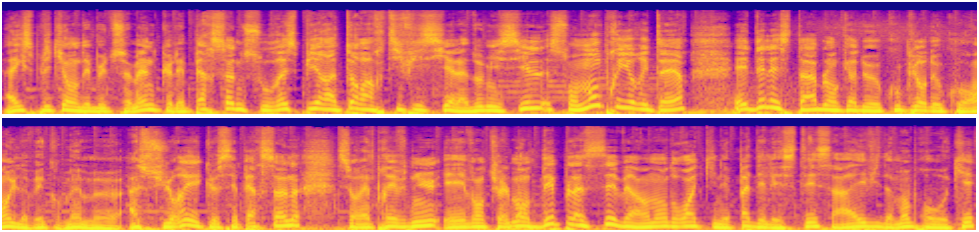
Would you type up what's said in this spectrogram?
a expliqué en début de semaine que les personnes sous respirateur artificiel à domicile sont non prioritaires et délestables en cas de coupure de courant. Il avait quand même euh, assuré que ces personnes seraient prévenues et éventuellement déplacées vers un endroit qui n'est pas délesté. Ça a évidemment provoqué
